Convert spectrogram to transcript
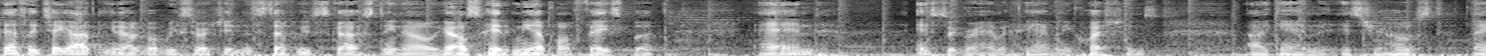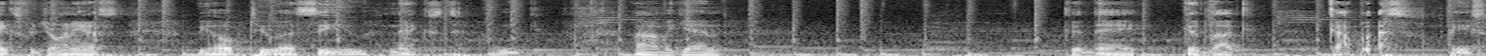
Definitely check out, you know, go research into stuff we discussed. You know, you also hit me up on Facebook and Instagram if you have any questions. Again, it's your host. Thanks for joining us. We hope to uh, see you next week. Um, again, good day, good luck, God bless. Peace.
